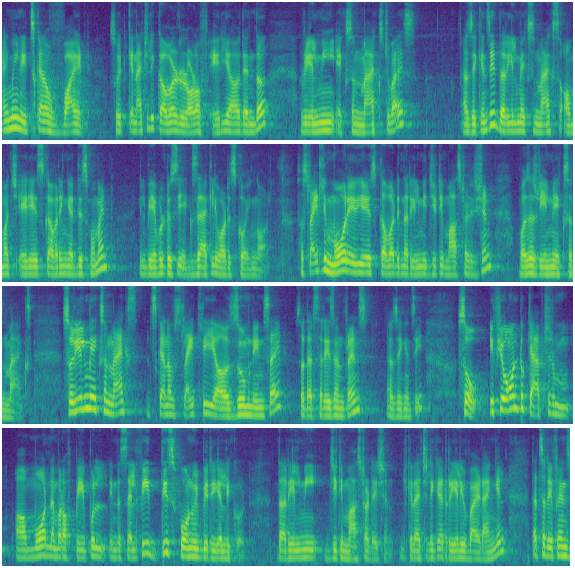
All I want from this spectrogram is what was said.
I mean, it's kind of wide, so it can actually cover a lot of area than the Realme X7 Max device. As you can see, the Realme X7 Max, how much area is covering at this moment you'll be able to see exactly what is going on. So slightly more area is covered in the Realme GT Master Edition versus Realme X7 Max. So Realme X7 Max, it's kind of slightly uh, zoomed inside. So that's the reason friends, as you can see. So if you want to capture uh, more number of people in the selfie, this phone will be really good the Realme GT Master Edition. You can actually get really wide angle. That's a difference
